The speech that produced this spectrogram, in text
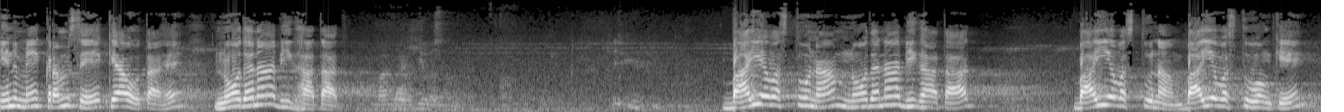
इनमें क्रम से क्या होता है? नोदना नोदनाभिघातात। बाह्य वस्तु नाम नोदना नोदनाभिघातात। बाह्य वस्तु नाम बाह्य वस्तुओं के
